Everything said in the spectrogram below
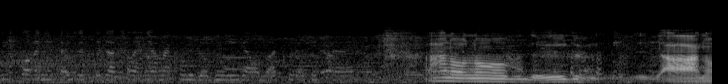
vyslovene tak, že ste začali, neviem, ako hudobník alebo ako režisér? Áno, no, áno,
